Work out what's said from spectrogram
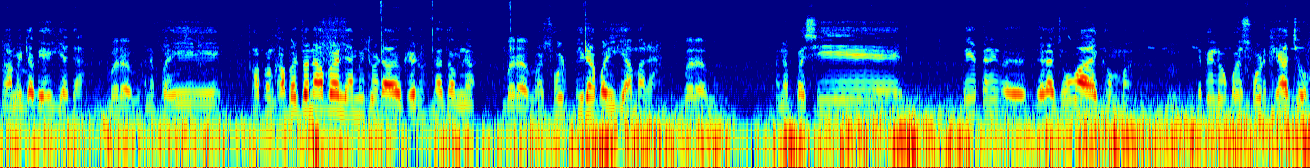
ટામેટા બેસી ગયા હતા. બરાબર. અને પછી આપણને ખબર તો ના પડે લેમિટોડ આવ્યો ખેડૂતના તો અમને. બરાબર. છોડ પીરા પડી ગયા અમારા. બરાબર. અને પછી બે ત્રણ જરા જોવા આવ્યા ગામમાં. એટલે પેલો લોકોએ છોડ ખેંચ્યો.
